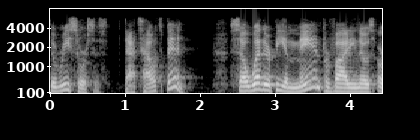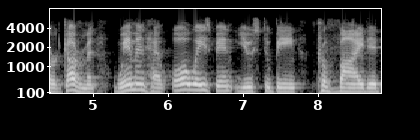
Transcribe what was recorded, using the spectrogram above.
the resources. That's how it's been. So whether it be a man providing those or government, women have always been used to being provided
